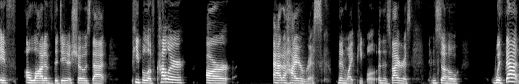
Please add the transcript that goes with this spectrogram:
if a lot of the data shows that people of color are at a higher risk than white people in this virus. And so, with that,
